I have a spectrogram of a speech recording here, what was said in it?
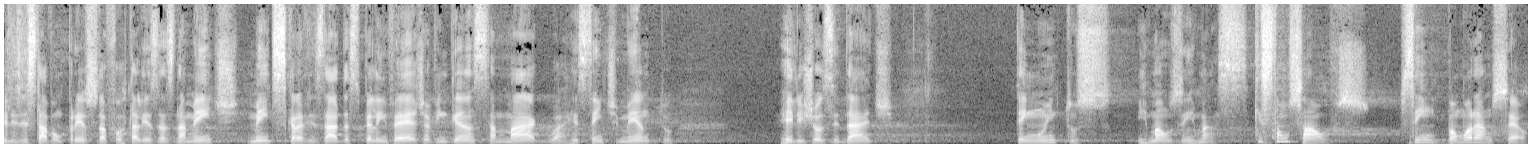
Eles estavam presos a fortalezas da mente, mentes escravizadas pela inveja, vingança, mágoa, ressentimento, religiosidade. Tem muitos irmãos e irmãs que estão salvos, sim, vão morar no céu,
